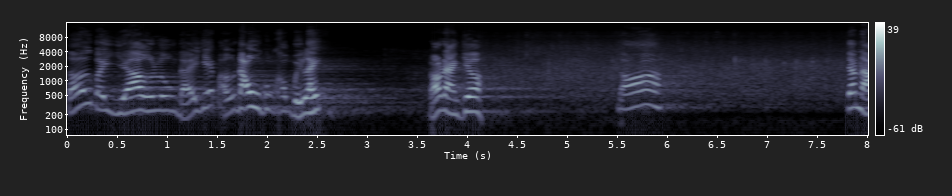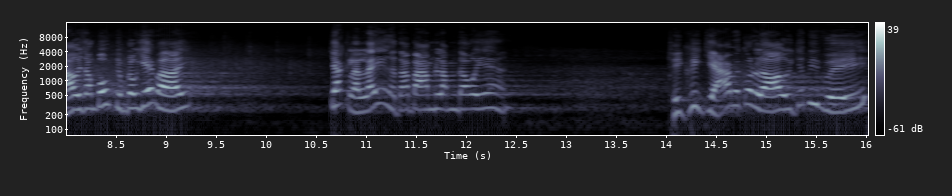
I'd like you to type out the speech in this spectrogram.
tới bây giờ luôn để dép ở đâu cũng không bị lấy rõ ràng chưa đó cho nợ xong bút chùm đôi dép rồi? Chắc là lấy người ta 35 đôi á. Thì khi trả mới có lời chứ, quý vị.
